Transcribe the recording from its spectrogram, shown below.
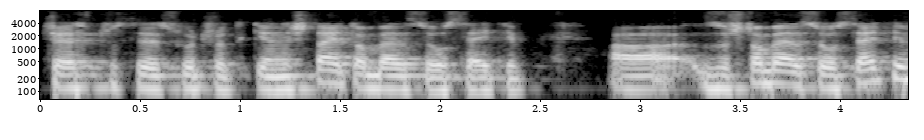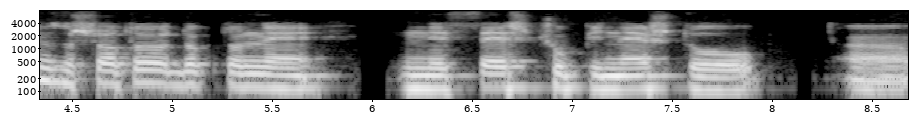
често се случват такива неща и то бе да се усетим. А, защо бе да се усетим? Защото докато не, не се щупи нещо, а,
